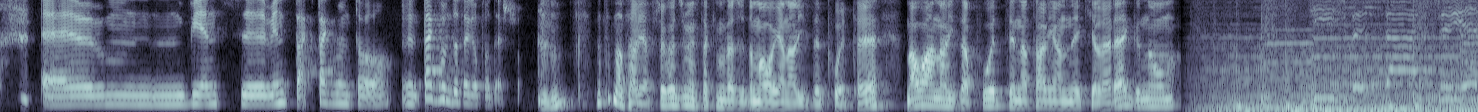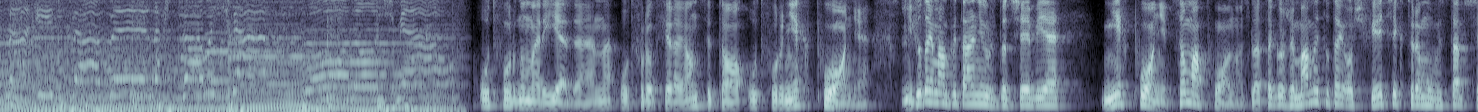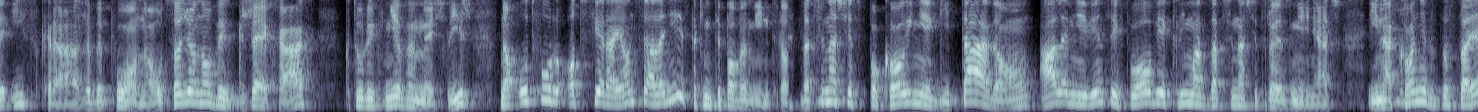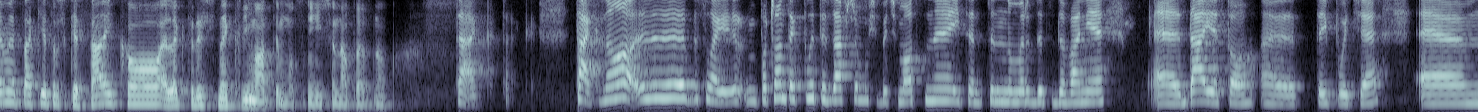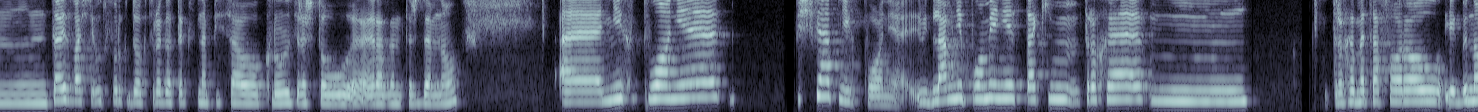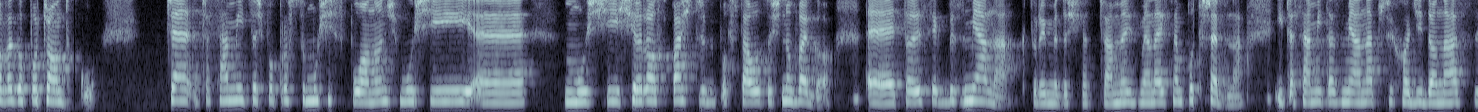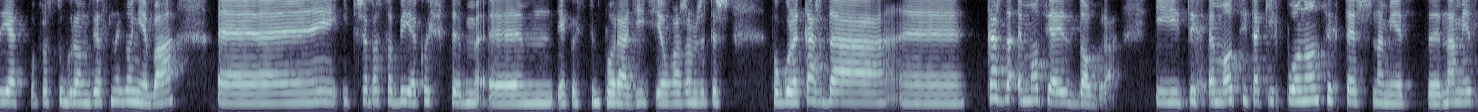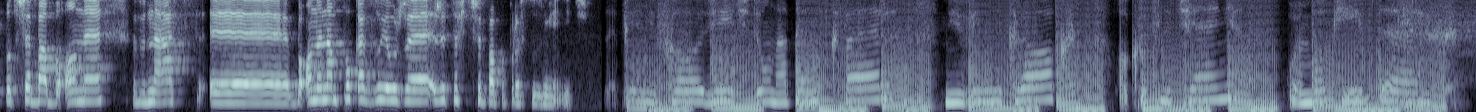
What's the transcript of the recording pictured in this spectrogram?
Więc, więc tak, tak bym, to, tak bym do tego podeszła. Mhm. No to Natalia, przechodzimy w takim razie do małej analizy płyty. Mała analiza płyty Natalia Nykiel-Regnum. Utwór numer jeden, utwór otwierający to utwór Niech płonie. I tutaj mam pytanie już do ciebie. Niech płonie. Co ma płonąć? Dlatego, że mamy tutaj o świecie, któremu wystarczy iskra, żeby płonął, coś o nowych grzechach, których nie wymyślisz. No, utwór otwierający, ale nie jest takim typowym intro. Zaczyna się spokojnie gitarą, ale mniej więcej w połowie klimat zaczyna się trochę zmieniać. I na mhm. koniec dostajemy takie troszkę psycho, elektryczne klimaty mocniejsze na pewno. Tak, tak. Tak, no yy, słuchaj, początek płyty zawsze musi być mocny i ten, ten numer zdecydowanie e, daje to e, tej płycie. E, to jest właśnie utwór, do którego tekst napisał król, zresztą e, razem też ze mną. E, niech płonie, świat niech płonie. Dla mnie płomień jest takim trochę. Mm, trochę metaforą jakby nowego początku czasami coś po prostu musi spłonąć, musi, e, musi się rozpaść, żeby powstało coś nowego. E, to jest jakby zmiana, której my doświadczamy, zmiana jest nam potrzebna i czasami ta zmiana przychodzi do nas jak po prostu grom z jasnego nieba e, i trzeba sobie jakoś z tym, jakoś z tym poradzić. Ja uważam, że też w ogóle każda e, każda emocja jest dobra i tych emocji takich płonących też nam jest, nam jest potrzeba, bo one w nas, yy, bo one nam pokazują, że, że coś trzeba po prostu zmienić. Lepiej nie wchodzić tu na ten skwer, niewinny krok, okrutny cień, głęboki wdech.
